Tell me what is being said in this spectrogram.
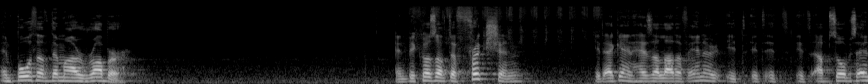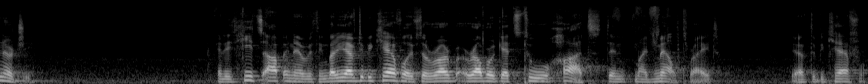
and both of them are rubber. And because of the friction, it again has a lot of energy, it, it, it, it absorbs energy and it heats up and everything. But you have to be careful. If the rubber gets too hot, then it might melt, right? You have to be careful.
